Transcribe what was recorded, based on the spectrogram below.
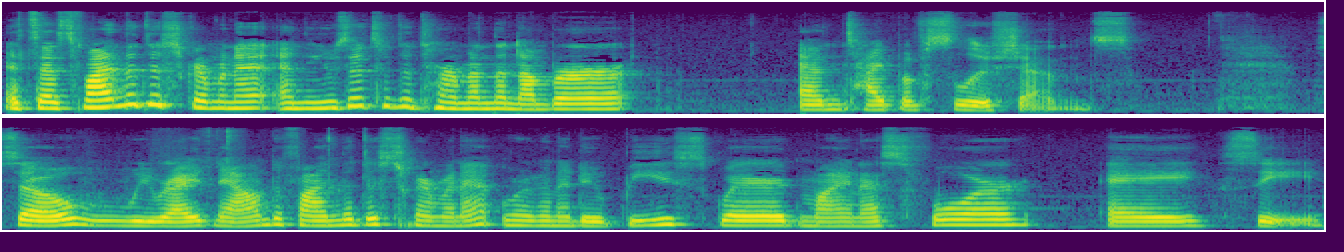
It says find the discriminant and use it to determine the number and type of solutions. So we write down to find the discriminant, we're going to do b squared minus 4ac.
